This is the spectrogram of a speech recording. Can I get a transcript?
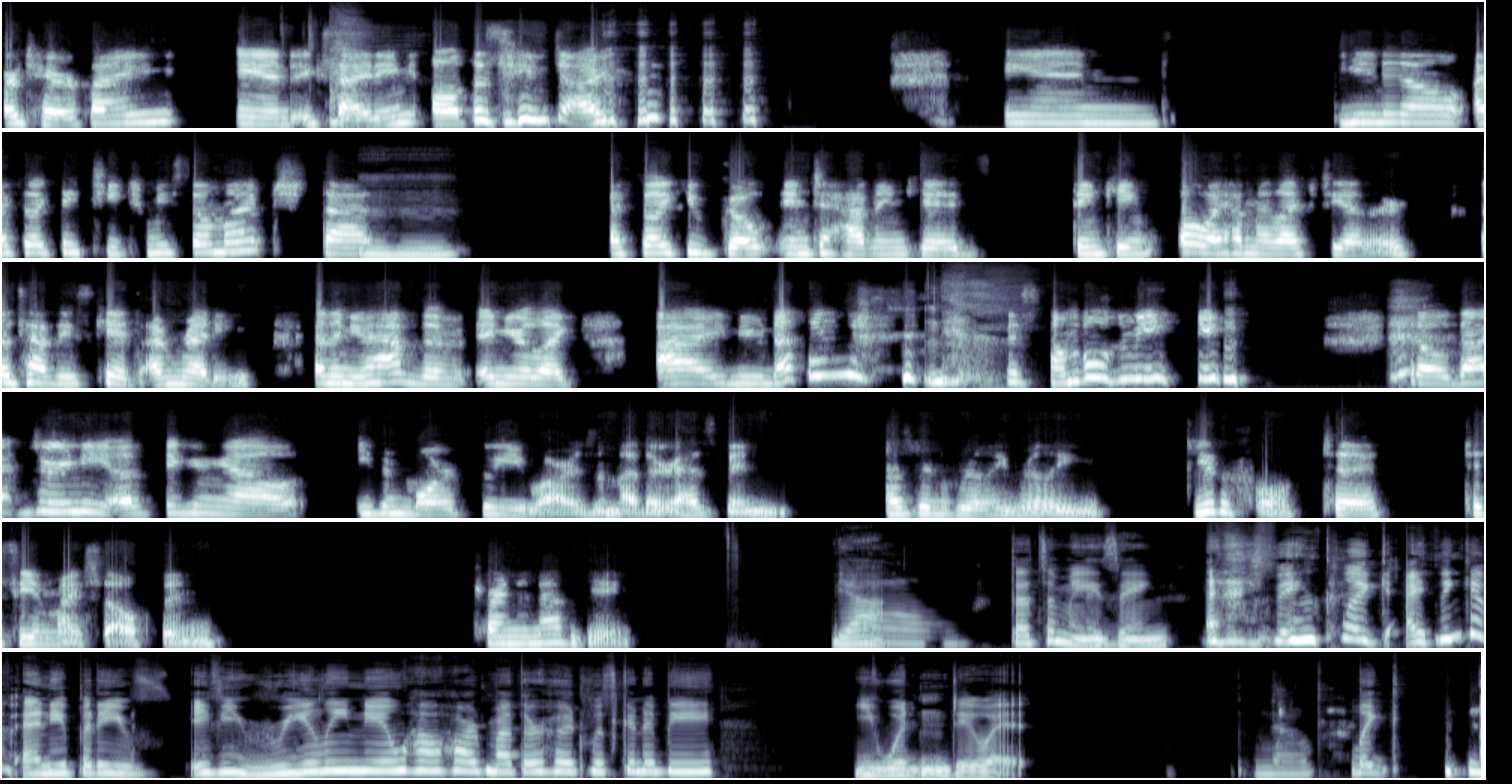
are terrifying and exciting all at the same time. and you know, I feel like they teach me so much that Mhm. I feel like you go into having kids thinking, "Oh, I have my life together. Let's have these kids. I'm ready." And then you have them and you're like, "I knew nothing. this humbled me." so that journey of figuring out even more who you are as a mother has been has been really really beautiful to to see in myself and trying to navigate. yeah. Oh. That's amazing. And I think like I think if anybody if you really knew how hard motherhood was going to be, you wouldn't do it. No. Like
